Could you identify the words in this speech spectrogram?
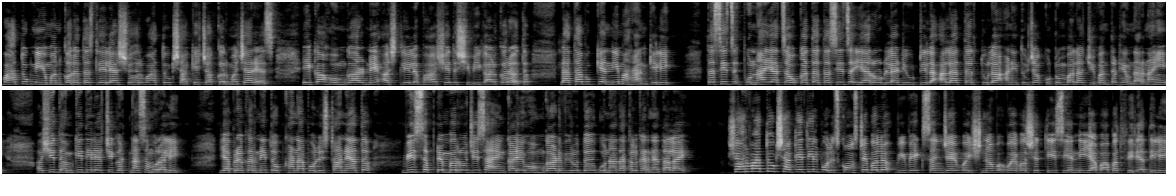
वाहतूक नियमन करत असलेल्या शहर वाहतूक शाखेच्या कर्मचाऱ्यास एका होमगार्डने अश्लील भाषेत शिवीगाळ करत लाथाबुक्क्यांनी मारहाण केली. तसेच पुन्हा या चौकात तसेच या रोडला ड्युटीला आला तर तुला आणि तुझ्या कुटुंबाला जिवंत ठेवणार नाही अशी धमकी दिल्याची घटना समोर आली. या प्रकरणी तोपखाना पोलीस ठाण्यात वीस सप्टेंबर रोजी सायंकाळी होमगार्ड विरुद्ध गुन्हा दाखल करण्यात आलाय. शहर वाहतूक शाखेतील पोलीस कॉन्स्टेबल विवेक संजय वैष्णव वय वर्ष तीस यांनी याबाबत फिर्याद दिली.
